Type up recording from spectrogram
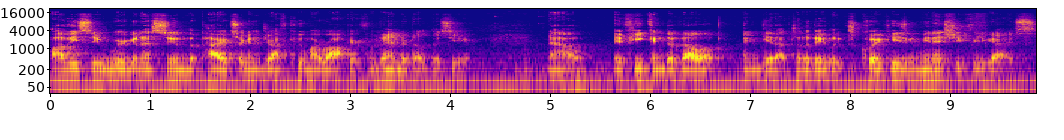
Obviously, we're going to assume the Pirates are going to draft Kumar Rocker from Mhm. Vanderbilt this year. Now, if he can develop and get up to the big leagues quick, he's going to be an issue for you guys.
